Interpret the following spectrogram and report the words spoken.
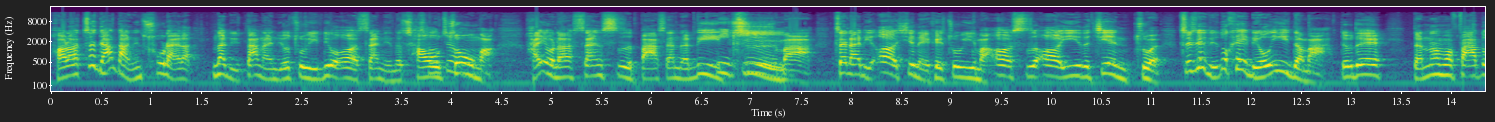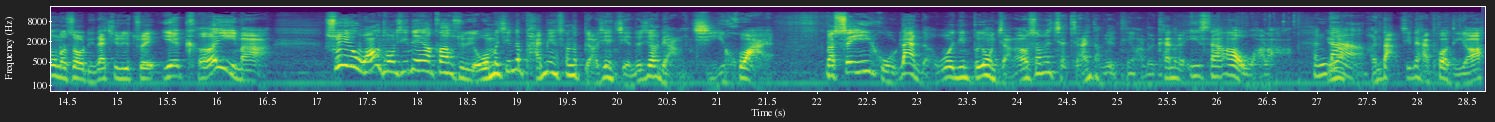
好了，这两档已经出来了，那你当然你就注意六二三零的超重嘛，还有呢三四八三的励志嘛，再来你二线的也可以注意嘛，二四二一的建准，这些你都可以留意的嘛，对不对？等他们发动的时候，你再继续追也可以嘛。所以王彤今天要告诉你，我们今天盘面上的表现简直叫两极化呀。那生医股烂的我已经不用讲了，我稍微讲讲一讲给你听好了。看那个一三二五好了，很大很大今天还破底啊、哦，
